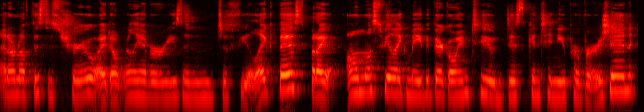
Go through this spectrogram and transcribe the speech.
I don't know if this is true, I don't really have a reason to feel like this, but I almost feel like maybe they're going to discontinue Perversion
